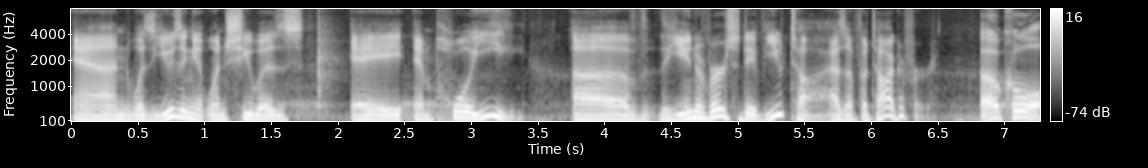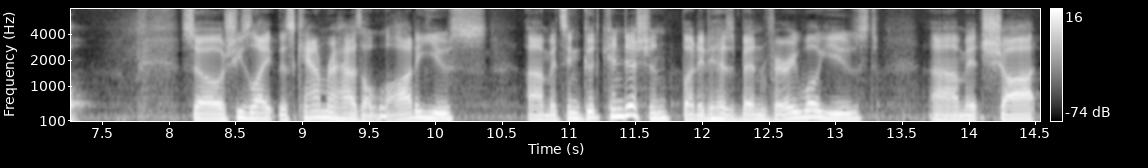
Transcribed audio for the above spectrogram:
and was using it when she was a employee of the University of Utah as a photographer. Oh, cool. So she's like, this camera has a lot of use. Um, it's in good condition, but it has been very well used. Um, it shot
